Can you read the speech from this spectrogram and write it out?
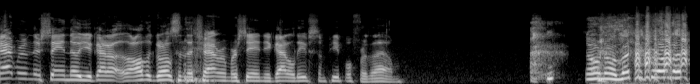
In the chat room they're saying though you got to all the girls in the chat room are saying you got to leave some people for them. No, no, let the girl. Let,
